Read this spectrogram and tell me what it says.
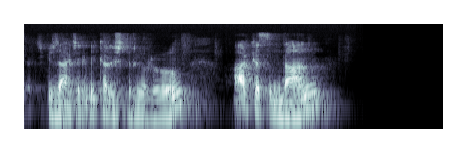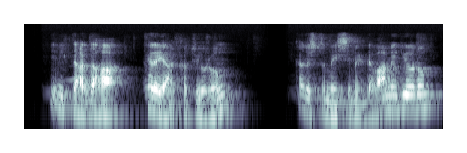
Evet, güzelce bir karıştırıyorum. Arkasından bir miktar daha tereyağı katıyorum. Karıştırma işlemine devam ediyorum.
